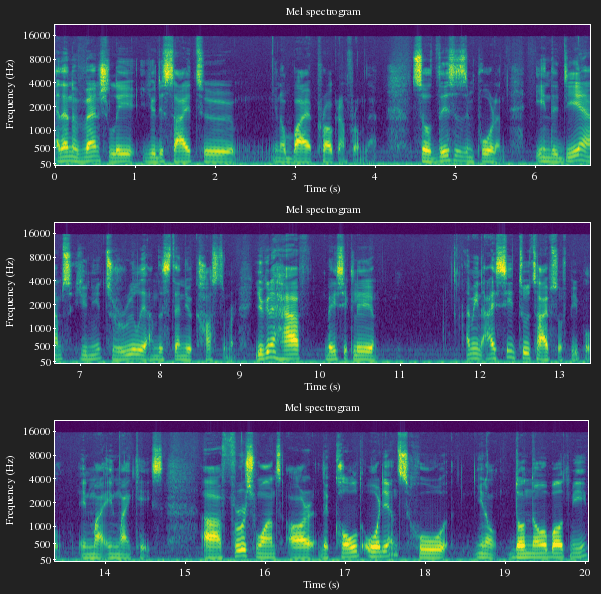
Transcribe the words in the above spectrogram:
And then eventually you decide to you know buy a program from them. So this is important. In the dms you need to really understand your customer. You're gonna have basically i mean i see two types of people in my in my case. Uh, first ones are the cold audience who you know don't know about me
